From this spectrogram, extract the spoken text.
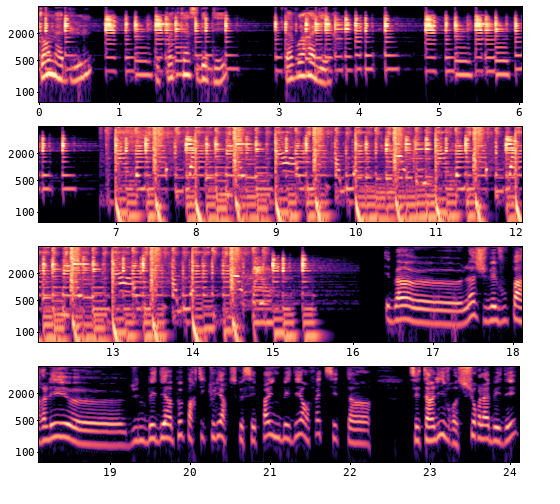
Dans ma bulle, le podcast BD, d'avoir à lire. Eh ben euh, là, je vais vous parler euh, d'une BD un peu particulière parce que c'est pas une BD en fait, c'est un livre sur la BD.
